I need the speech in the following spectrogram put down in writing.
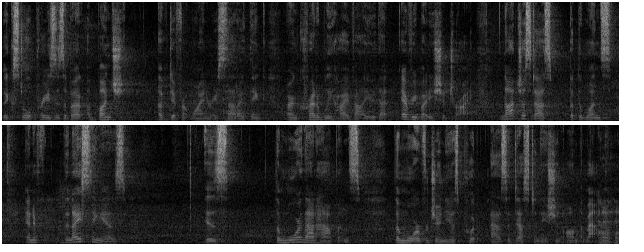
extol praises about a bunch of different wineries that I think are incredibly high value that everybody should try. Not just us, but the ones. And if the nice thing is, is the more that happens, the more Virginia is put as a destination on the map. Uh-huh.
